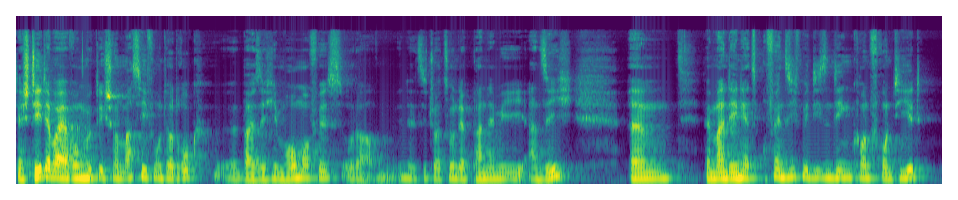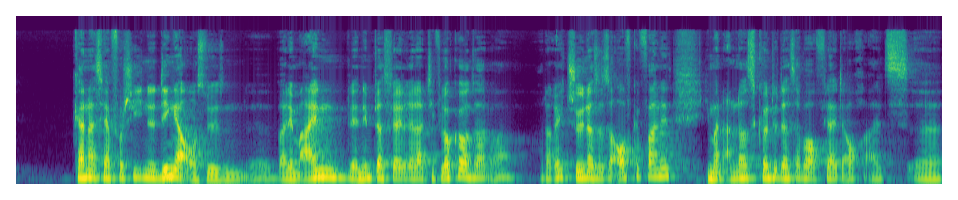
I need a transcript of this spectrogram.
Der steht aber ja womöglich schon massiv unter Druck äh, bei sich im Homeoffice oder in der Situation der Pandemie an sich. Ähm, wenn man den jetzt offensiv mit diesen Dingen konfrontiert, kann das ja verschiedene Dinge auslösen. Äh, bei dem einen, der nimmt das vielleicht relativ locker und sagt, oh, hat er recht, schön, dass es aufgefallen ist. Jemand anderes könnte das aber auch vielleicht auch als, äh,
